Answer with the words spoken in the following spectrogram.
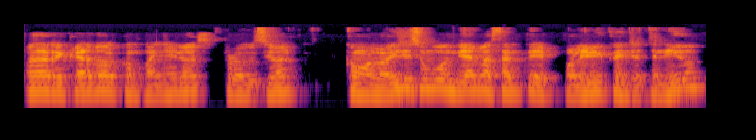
Hola Ricardo, compañeros, producción. Como lo dices, es un mundial bastante polémico y entretenido.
